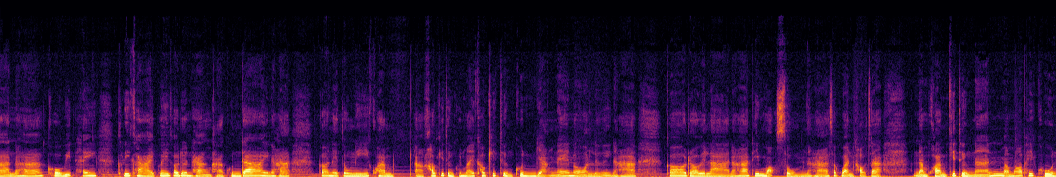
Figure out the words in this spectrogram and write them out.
ารณ์นะคะโควิดให้คลี่คลายเพื่อให้เขาเดินทางหาคุณได้นะคะ ก็ในตรงนี้ความเขาคิดถึงคุณไหมเขาคิดถึงคุณอย่างแน่นอนเลยนะคะ ก็รอเวลานะคะที่เหมาะสมนะคะ สักวันเขาจะนำความคิดถึงนั้นมามอบให้คุณ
